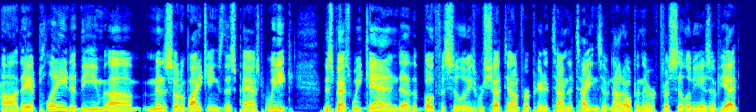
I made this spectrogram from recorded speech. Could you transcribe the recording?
Uh, they had played the uh, Minnesota Vikings this past week, this past weekend. Uh, the, both facilities were shut down for a period of time. The Titans have not opened their facility as of yet.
